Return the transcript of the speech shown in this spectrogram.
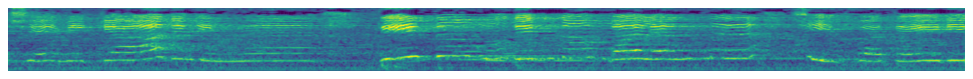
ക്ഷമിക്കാതെ നിന്ന് തീർത്തും മുതിർന്നും ബലന്ന് ശിവ തേരി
